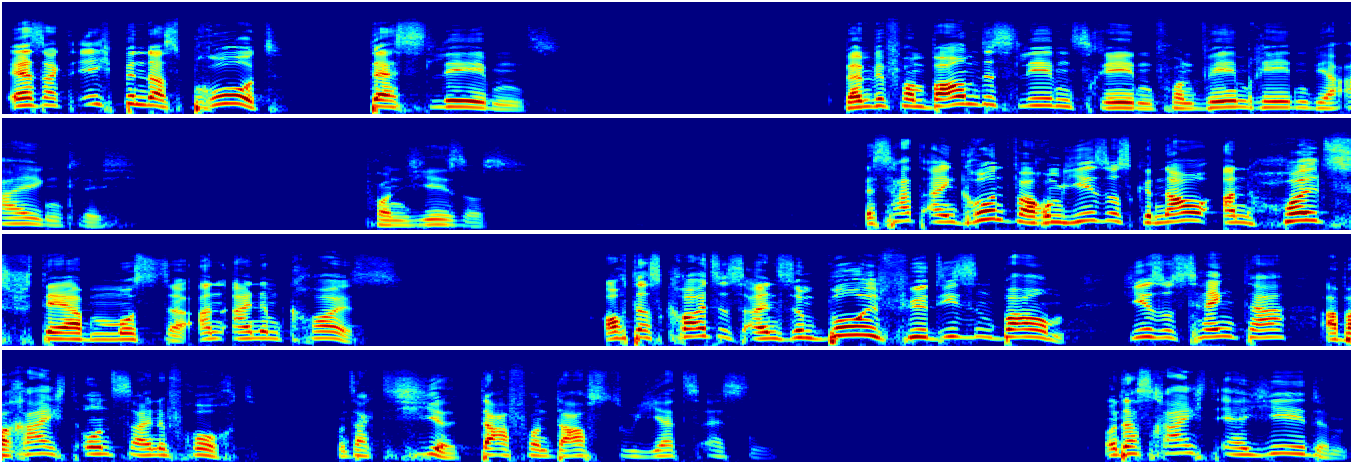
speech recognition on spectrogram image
Er sagt, ich bin das Brot des Lebens. Wenn wir vom Baum des Lebens reden, von wem reden wir eigentlich? Von Jesus. Es hat einen Grund, warum Jesus genau an Holz sterben musste, an einem Kreuz. Auch das Kreuz ist ein Symbol für diesen Baum. Jesus hängt da, aber reicht uns seine Frucht und sagt, hier, davon darfst du jetzt essen. Und das reicht er jedem.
